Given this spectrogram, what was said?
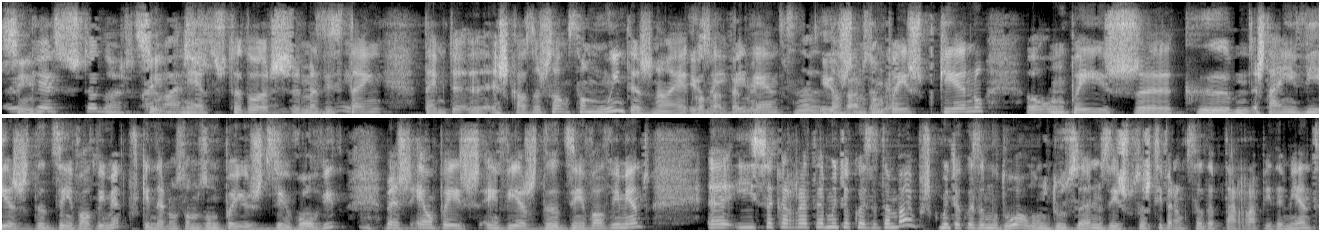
Sim. que é assustador. Sim. É assustador, mas isso tem, tem as causas são, são muitas, não é? Como é Exatamente. é evidente. Exatamente. Nós somos um país pequeno, um país eh, que está em vias de desenvolvimento, porque ainda não somos um país desenvolvido, mas é um país em vias de desenvolvimento eh, e isso acarreta muita coisa também, porque muita coisa mudou ao longo dos anos e as pessoas tiveram que se adaptar rapidamente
